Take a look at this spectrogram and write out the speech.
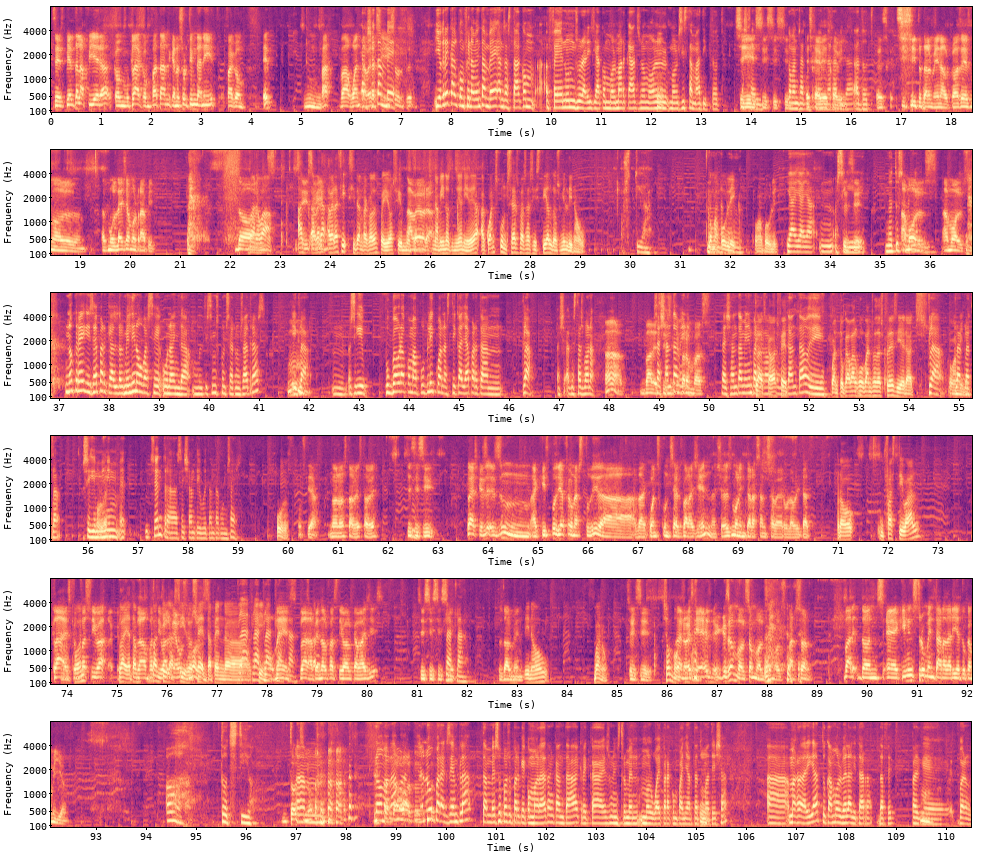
Se despierta la fiera, com, clar, com fa tant que no sortim de nit, fa com... Ep, mm, va, va, aguanta, a Això veure també. si surt... Jo crec que el confinament també ens està com fent uns horaris ja com molt marcats, no? molt, Sí. molt sistemàtic tot. Sí, sí, sí, sí. Com ens acostumem és de ràpid a, a tot. És, sí, sí, totalment. El cos és molt... es moldeja molt ràpid. doncs... Bueno, va. A, Sí, a, veure, a veure si, si te'n recordes, però jo, si m'ho A veure. preguntessin a mi no tindria ni idea. A quants concerts vas assistir el 2019? Hòstia. Com a públic. Com a públic. Ja, ja, ja. Mm, O sigui, Sí, sí. No t'ho A molts, a molts. No creguis, eh, perquè el 2019 va ser un any de moltíssims concerts nosaltres mm. i Mm. clar, mm, o sigui, puc veure com a públic quan estic allà, per tant, clar, això, aquesta és bona. Ah, vale, sí, sí, 60 sí, per on vas? 60 mínim Clar, perquè que vam fer fet- 80, vull dir... Quan tocava algú abans o després i eres... Clar, com a clar, mínim. clar, clar. O sigui, Molt bé. mínim, eh, potser entre 60 i 80 concerts. Uh, Hòstia, no, no, està bé, està bé. Sí, sí, sí. Clar, és que és, és un... aquí es podria fer un estudi de, de quants concerts va la gent. Això és molt interessant saber-ho, la veritat. però un festival, Clar, és que un festival... clar, ja te'n veus 6 o molts. 7, depèn de Clar, clar, quin. clar. O més, clar, depèn del festival que vagis. Sí, sí, sí, sí. Clar, clar. Totalment. 19... Bueno, Sí, sí. Són molts, Bueno, és que, és que són molts, són molts, són molts, per sort. Vale, doncs, eh, quin instrument t'agradaria tocar millor? Oh, tots, tio. Tots, Am, no? No, m'agrada molt el piano, per exemple. També suposo perquè, com m'agrada tant cantar, crec que és un instrument molt guai per acompanyar-te a tu Mm. mateixa. Uh, M'agradaria tocar molt bé la guitarra, de fet, perquè, Mm. bueno,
